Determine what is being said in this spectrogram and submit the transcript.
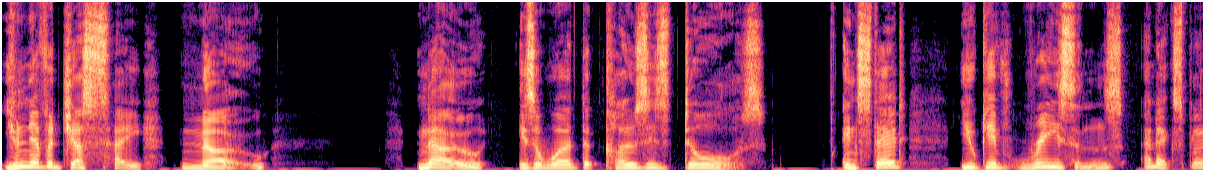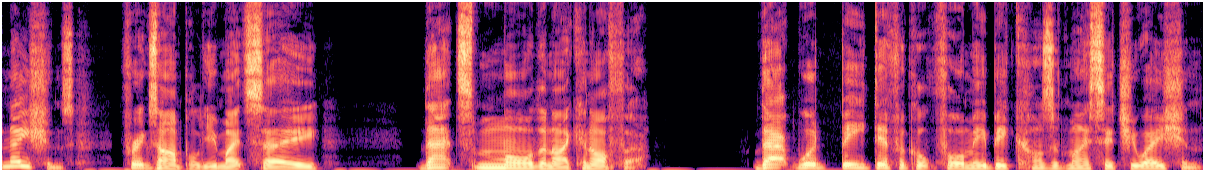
You never just say no. No is a word that closes doors. Instead, you give reasons and explanations. For example, you might say, That's more than I can offer. That would be difficult for me because of my situation.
